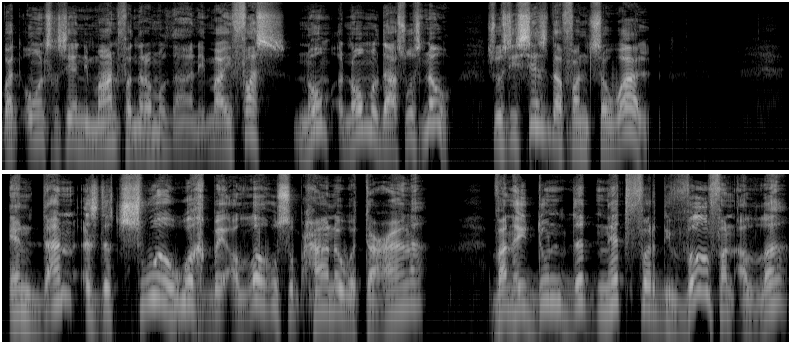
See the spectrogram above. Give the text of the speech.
wat ons gesê in die maand van Ramadan nie, maar hy vas norm, normal daar soos nou, soos die 6 dae van Sawal. En dan is dit so hoog by Allah subhanahu wa ta'ala want hy doen dit net vir die wil van Allah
